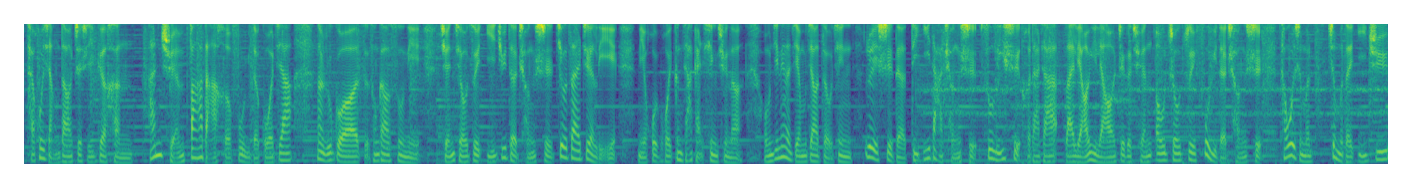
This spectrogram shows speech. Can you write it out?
还会想到这是一个很安全、发达和富裕的国家。那如果子聪告诉你，全球最宜居的城市就在这里，你会不会更加感兴趣呢？我们今天的节目就要走进瑞士。的第一大城市苏黎世，和大家来聊一聊这个全欧洲最富裕的城市，它为什么这么的宜居？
